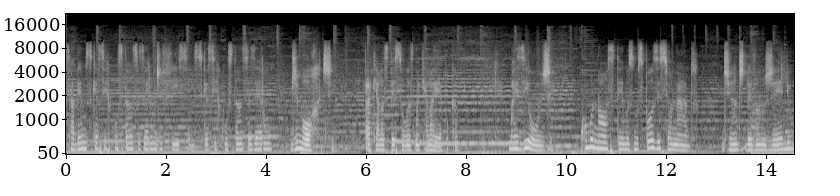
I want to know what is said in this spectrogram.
Sabemos que as circunstâncias eram difíceis, que as circunstâncias eram de morte para aquelas pessoas naquela época. Mas e hoje? Como nós temos nos posicionado diante do Evangelho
